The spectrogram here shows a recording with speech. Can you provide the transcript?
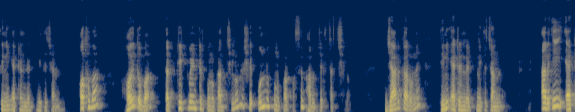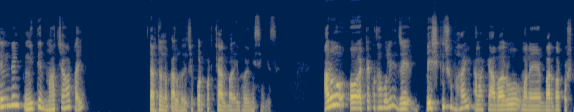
তিনি অ্যাটেন্ডেন্ট নিতে চাননি। অথবা হয়তোবা তার ট্রিটমেন্টের কোনো কাজ ছিল না, সে অন্য কোনো পারপাসে ভারত যেতে চাচ্ছিল। যার কারণে তিনি অ্যাটেন্ডেন্ট নিতে চান আর এই অ্যাটেন্ডেন্ট নিতে না চাওয়াটাই তার জন্য কাল হয়েছে। পরপর চারবার এইভাবে মিসিং গেছে। আরও একটা কথা বলি যে, বেশ কিছু ভাই আমাকে আবারও মানে বারবার প্রশ্ন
